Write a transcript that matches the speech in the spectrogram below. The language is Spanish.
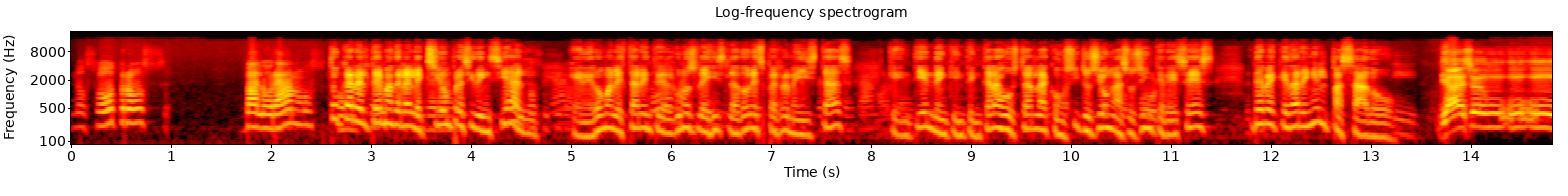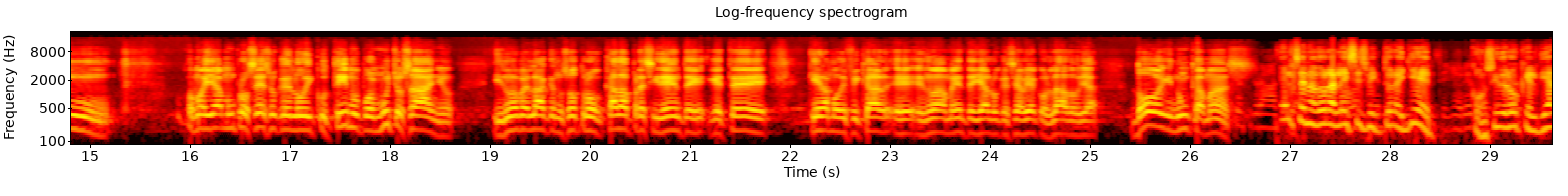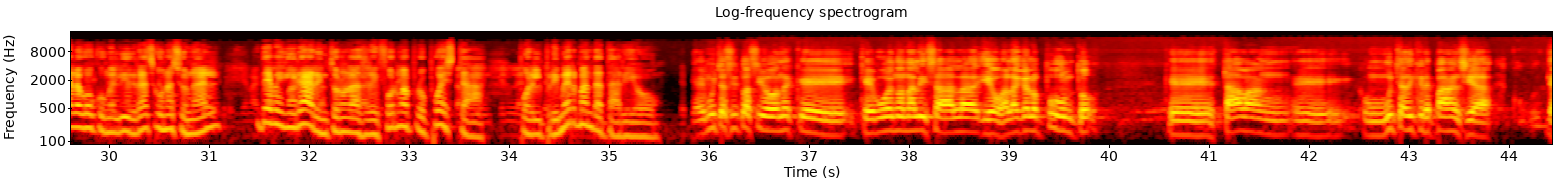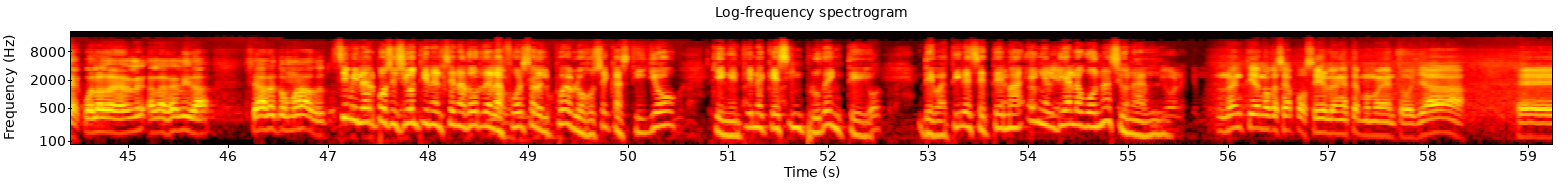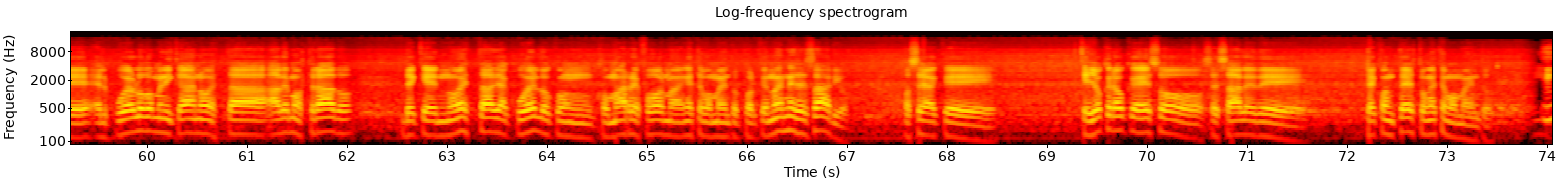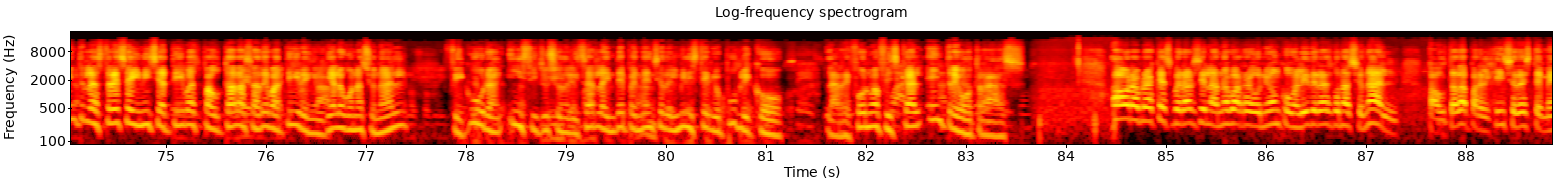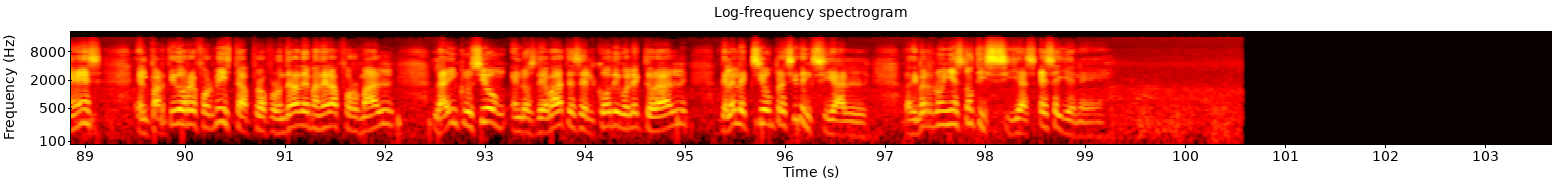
Nosotros valoramos... Tocar el tema de la elección presidencial generó malestar entre algunos legisladores PRMistas que entienden que intentar ajustar la constitución a sus intereses debe quedar en el pasado. Ya eso es un, ¿cómo se llama? un proceso que lo discutimos por muchos años y no es verdad que nosotros, cada presidente que esté quiera modificar eh, nuevamente ya lo que se había acordado ya. Dos y nunca más. El senador Alexis Victoria Yet consideró que el diálogo con el liderazgo nacional debe girar en torno a la reforma propuesta por el primer mandatario. Hay muchas situaciones que, es bueno analizarlas y ojalá que los puntos que estaban eh, con mucha discrepancia de acuerdo a la, realidad se ha retomado. Similar posición tiene el senador de la Fuerza del Pueblo, José Castillo, quien entiende que es imprudente debatir ese tema en el diálogo nacional. No entiendo que sea posible en este momento. Ya eh, el pueblo dominicano está, ha demostrado de que no está de acuerdo con, más reformas en este momento, porque no es necesario. O sea que, que yo creo que eso se sale de, de contexto en este momento. Entre las 13 iniciativas pautadas a debatir en el diálogo nacional figuran institucionalizar la independencia del Ministerio Público, la reforma fiscal, entre otras. Ahora habrá que esperar si en la nueva reunión con el liderazgo nacional, pautada para el 15 de este mes, el Partido Reformista propondrá de manera formal la inclusión en los debates del Código Electoral de la elección presidencial. Vladimir Núñez, Noticias, SN.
